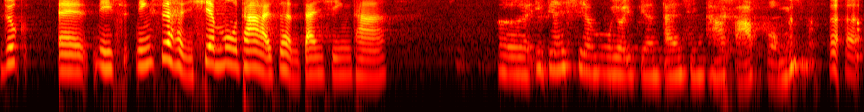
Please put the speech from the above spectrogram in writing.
如哎，你是您是很羡慕他，还是很担心他？呃，一边羡慕又一边担心他发疯。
